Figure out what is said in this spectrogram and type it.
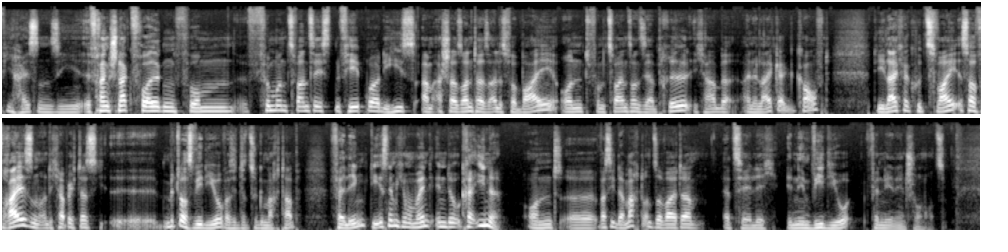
wie heißen sie? Frank Schnack-Folgen vom 25. Februar, die hieß Am Aschersonntag ist alles vorbei und vom 22. April, ich habe eine Leica gekauft. Die Leica Q2 ist auf Reisen und ich habe euch das äh, Mittwochsvideo, was ich dazu gemacht habe, verlinkt. Die ist nämlich im Moment in der Ukraine und äh, was sie da macht und so weiter, erzähle ich in dem Video, findet ihr in den Shownotes. Notes.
